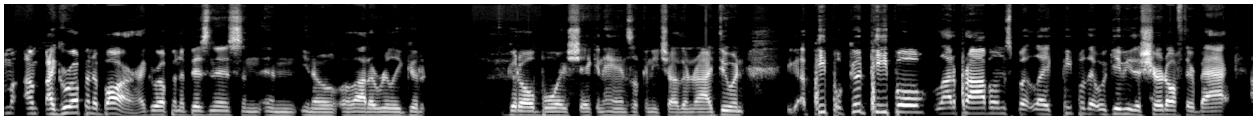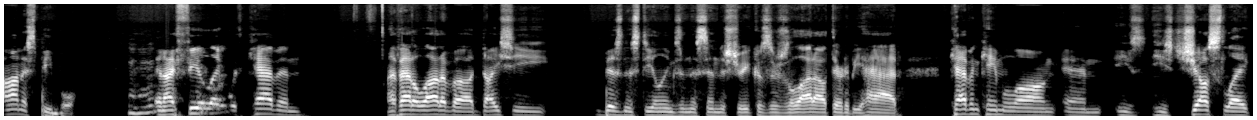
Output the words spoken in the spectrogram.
I'm, I'm, I grew up in a bar. I grew up in a business and and you know a lot of really good good old boys shaking hands, looking at each other and I doing you got people good people, a lot of problems, but like people that would give you the shirt off their back, honest people. Mhm. And I feel like with Kevin, I've had a lot of uh, dicey business dealings in this industry because there's a lot out there to be had. Kevin came along and he's he's just like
